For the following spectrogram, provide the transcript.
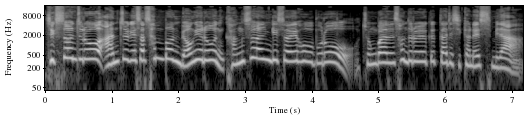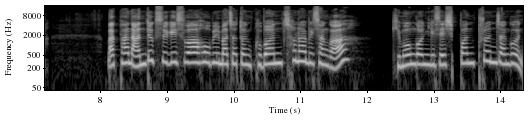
직선주로 안쪽에서 3번 명예로운 강수한 기수의 호흡으로 종반 선두를 끝까지 지켜냈습니다. 막판 안득수 기수와 호흡을 맞췄던 9번 천하비상과 김홍건 기세 10번 푸른 장군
